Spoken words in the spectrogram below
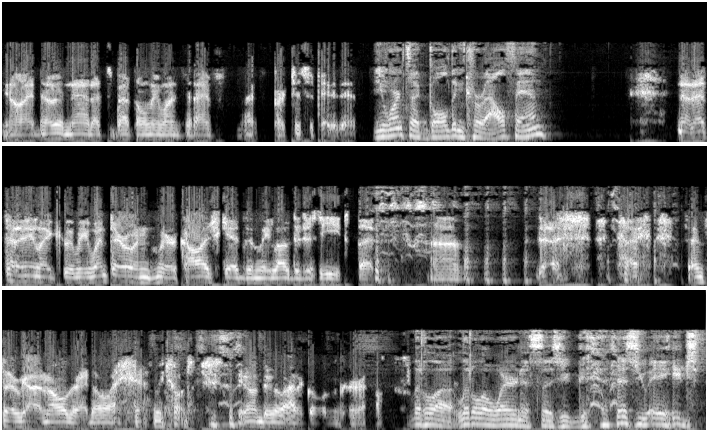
know, other than that, that's about the only ones that I've, I've participated in. You weren't a Golden Corral fan? No, that's what I mean. Like we went there when we were college kids, and we loved to just eat. But um, since I've gotten older, I don't. We don't. We don't do a lot of Golden Corral. Little uh, little awareness as you as you age.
